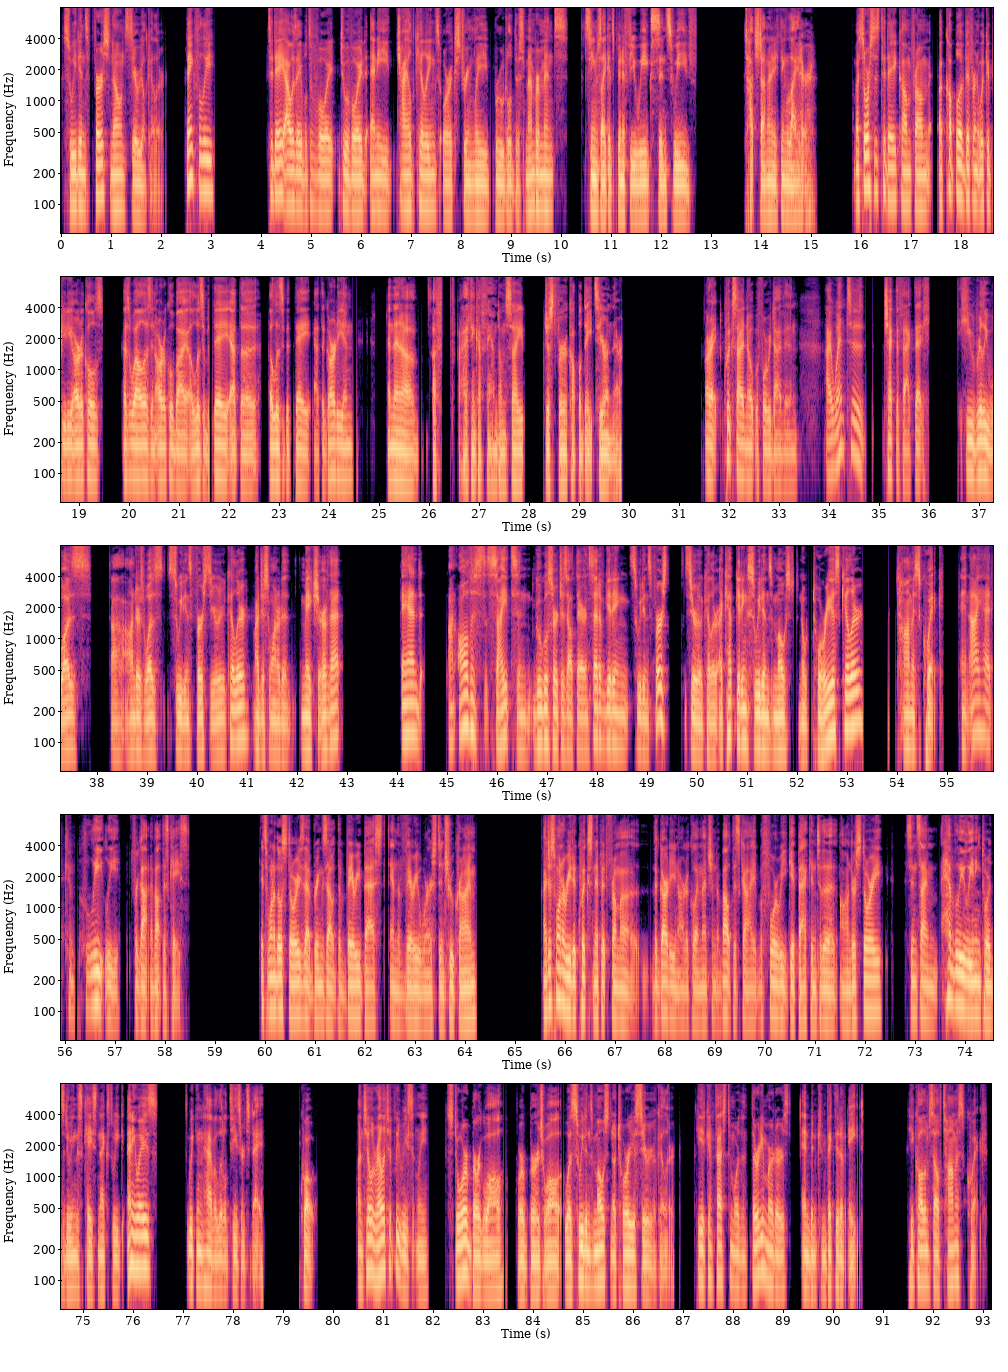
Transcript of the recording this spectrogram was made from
Sweden's first known serial killer. Thankfully, today I was able to avoid to avoid any child killings or extremely brutal dismemberments seems like it's been a few weeks since we've touched on anything lighter. My sources today come from a couple of different Wikipedia articles, as well as an article by Elizabeth Day at the Elizabeth Day at the Guardian, and then a, a I think a fandom site just for a couple dates here and there. All right, quick side note before we dive in. I went to check the fact that he, he really was uh, Anders was Sweden's first serial killer. I just wanted to make sure of that. And on all the sites and Google searches out there, instead of getting Sweden's first serial killer, I kept getting Sweden's most notorious killer, Thomas Quick. And I had completely forgotten about this case. It's one of those stories that brings out the very best and the very worst in true crime. I just want to read a quick snippet from uh, the Guardian article I mentioned about this guy before we get back into the Anders story. Since I'm heavily leaning towards doing this case next week, anyways, we can have a little teaser today. Quote Until relatively recently, Stor Bergwall, or Bergwall, was Sweden's most notorious serial killer. He had confessed to more than 30 murders and been convicted of eight. He called himself Thomas Quick.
